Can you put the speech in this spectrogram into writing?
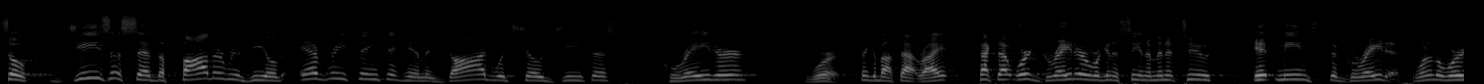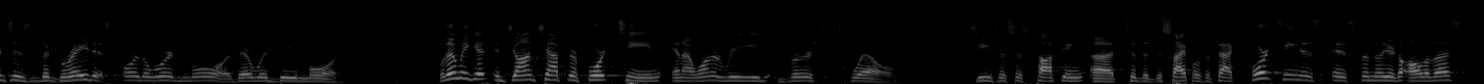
So Jesus said the Father revealed everything to him, and God would show Jesus greater works. Think about that, right? In fact, that word greater, we're going to see in a minute too, it means the greatest. One of the words is the greatest, or the word more. There would be more. Well, then we get in John chapter 14, and I want to read verse 12. Jesus is talking uh, to the disciples. In fact, 14 is, is familiar to all of us.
